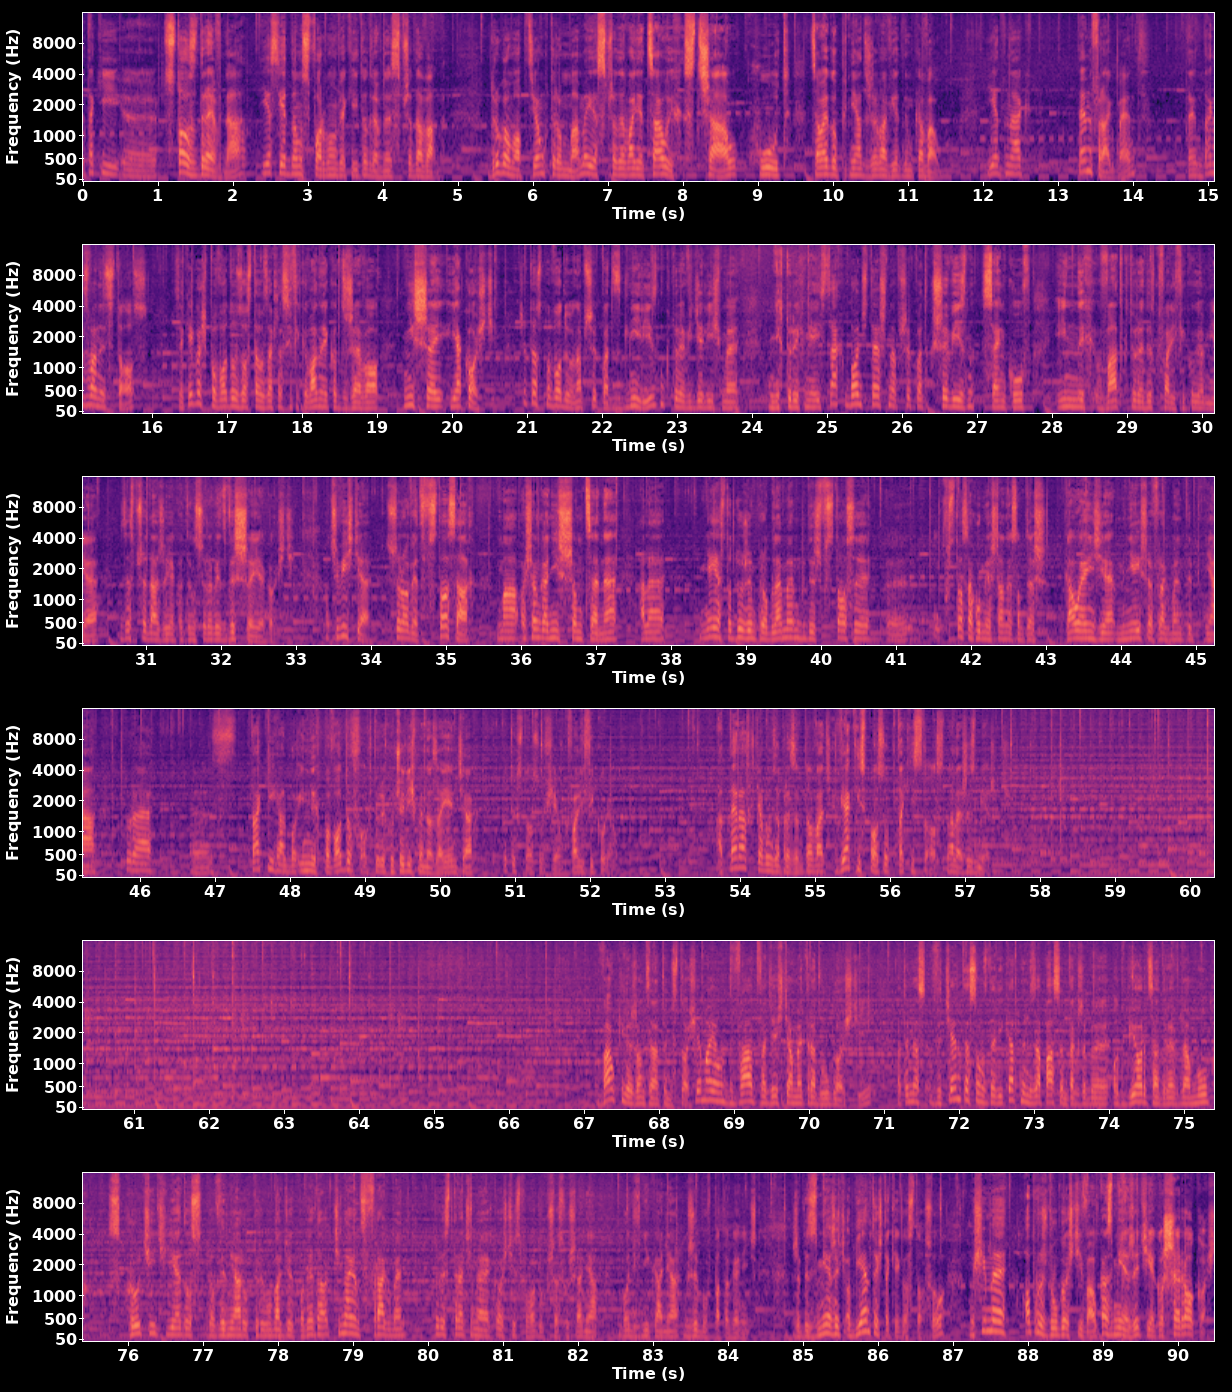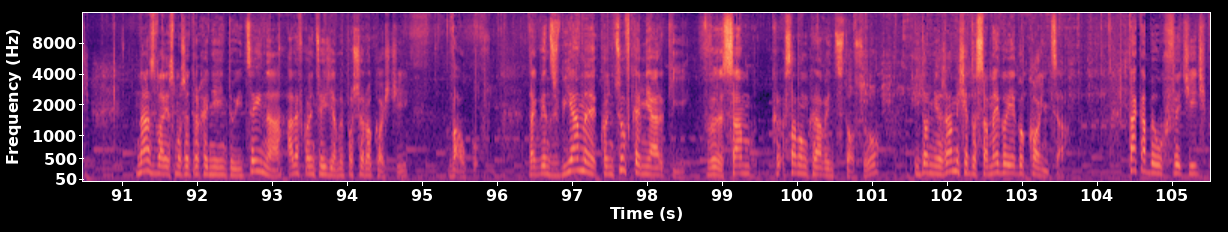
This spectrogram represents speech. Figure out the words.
Taki e, stos drewna jest jedną z formą, w jakiej to drewno jest sprzedawane. Drugą opcją, którą mamy, jest sprzedawanie całych strzał, kłód, całego pnia drzewa w jednym kawałku. Jednak ten fragment, ten tak zwany stos, z jakiegoś powodu został zaklasyfikowany jako drzewo niższej jakości. Czy to z powodu na przykład zgnilizn, które widzieliśmy w niektórych miejscach, bądź też na przykład krzywizn, sęków i innych wad, które dyskwalifikują je ze sprzedaży jako ten surowiec wyższej jakości. Oczywiście surowiec w stosach ma, osiąga niższą cenę, ale nie jest to dużym problemem, gdyż w, stosy, y, w stosach umieszczane są też gałęzie, mniejsze fragmenty pnia, które y, z takich albo innych powodów, o których uczyliśmy na zajęciach, do tych stosów się kwalifikują. A teraz chciałbym zaprezentować, w jaki sposób taki stos należy zmierzyć. Wałki leżące na tym stosie mają 2,20 metra długości, natomiast wycięte są z delikatnym zapasem, tak żeby odbiorca drewna mógł skrócić je do, do wymiaru, który mu bardziej odpowiada, odcinając fragment, który straci na jakości z powodu przesuszenia bądź wnikania grzybów patogenicznych. Żeby zmierzyć objętość takiego stosu, musimy oprócz długości wałka zmierzyć jego szerokość. Nazwa jest może trochę nieintuicyjna, ale w końcu idziemy po szerokości wałków. Tak więc wbijamy końcówkę miarki w sam, samą krawędź stosu i domierzamy się do samego jego końca. Tak, aby uchwycić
